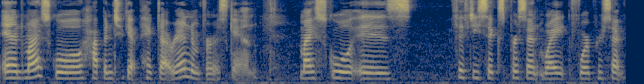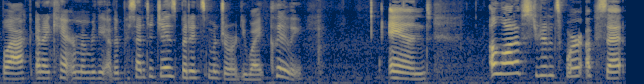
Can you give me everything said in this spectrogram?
and my school happened to get picked at random for a scan. My school is 56% white, 4% black, and I can't remember the other percentages, but it's majority white, clearly. And a lot of students were upset.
